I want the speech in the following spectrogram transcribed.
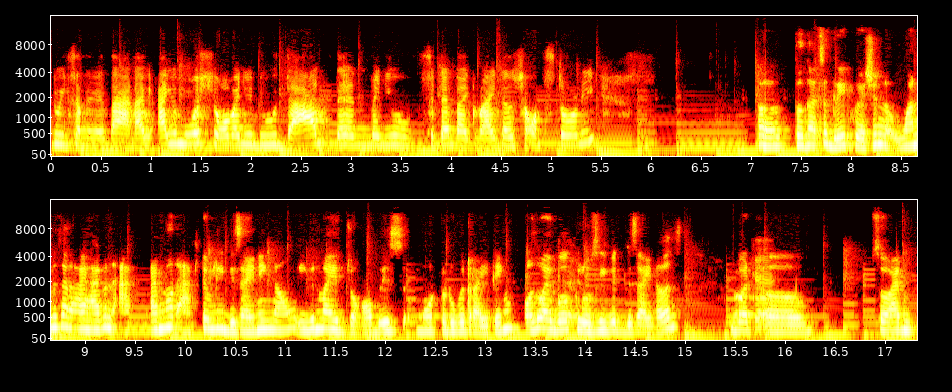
doing something like that, I mean, are you more sure when you do that than when you sit and like write a short story? Uh, so that's a great question. One is that I haven't, act- I'm not actively designing now. Even my job is more to do with writing, although I work closely with designers. But okay. uh, so I'm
